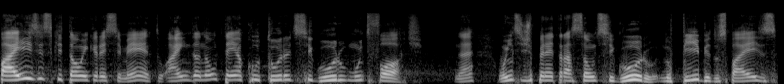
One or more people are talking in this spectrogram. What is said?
países que estão em crescimento ainda não têm a cultura de seguro muito forte. Né? O índice de penetração de seguro no PIB dos países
